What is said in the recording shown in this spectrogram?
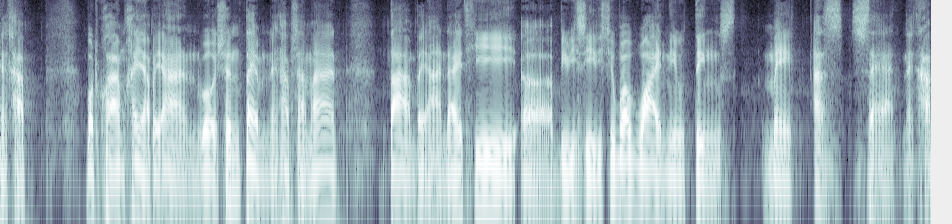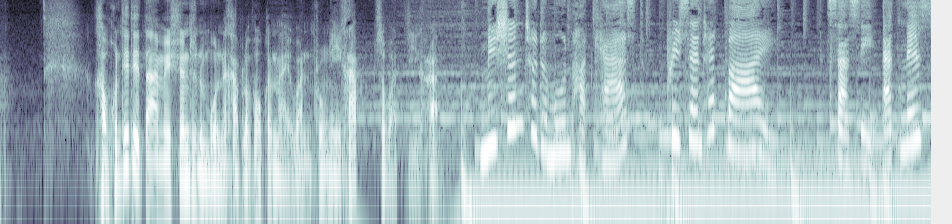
นะครับบทความใครอยากไปอ่านเวอร์ชันเต็มนะครับสามารถ ตามไปอ่านได้ที่ BBC ที่ชื่อว่า Why New Things Make Us Sad นะครับ ขอบคุณที่ติดตาม Mission to the Moon นะครับเราพบกันใหม่วันพรุ่งนี้ครับ สวัสดีครับ Mission to the Moon Podcast Presented by สาสีแอคเนโซ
